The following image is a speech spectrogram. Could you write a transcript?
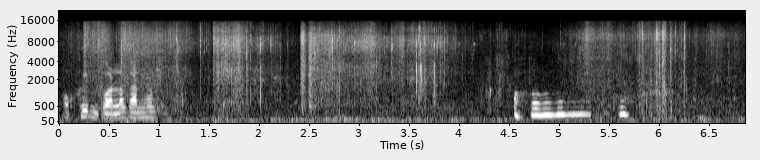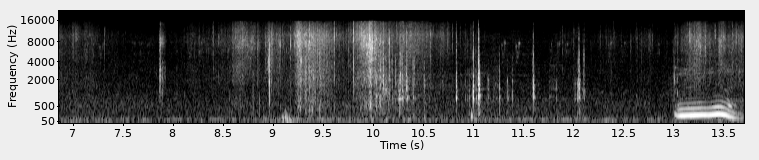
เอาขึ้นก่อนแล้วกันครับโอ้โหอืม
